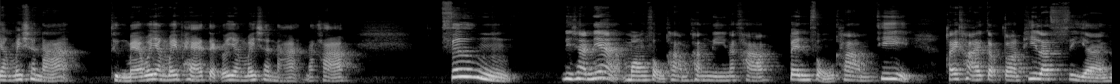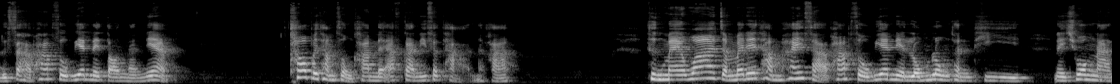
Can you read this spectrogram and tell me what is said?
ยังไม่ชนะ ถึงแม้ว่ายังไม่แพ้แต่ก็ยังไม่ชนะนะคะ ซึ่งดิฉันเนี่ยมองสงครามครั้งนี้นะคะ เป็นสงครามที่คล้ายๆ กับตอนที่รัสเซียหรือสหภาพโซเวียตในตอนนั้นเนี่ย เข้าไปทำสงครามในอัฟกานิสถานนะคะ ถึงแม้ว่าจะไม่ได้ทำให้สหภาพโซเวียตเนี่ยล้มลงทันทีในช่วงนั้น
